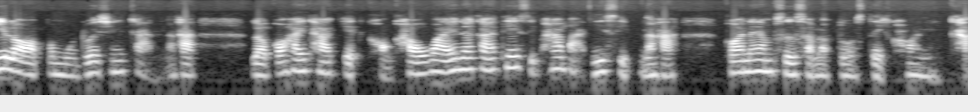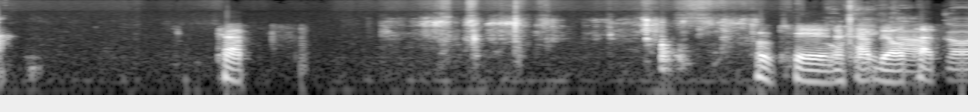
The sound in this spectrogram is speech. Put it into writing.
ที่รอประมูลด้วยเช่นกันนะคะ เราก็ให้ target ของเขาไว้นะคะที่ 15 บาท 20 นะคะ ก็แนะนำซื้อสำหรับตัว stake coin ค่ะ ครับ โอเคนะครับ เดี๋ยวพัดก็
